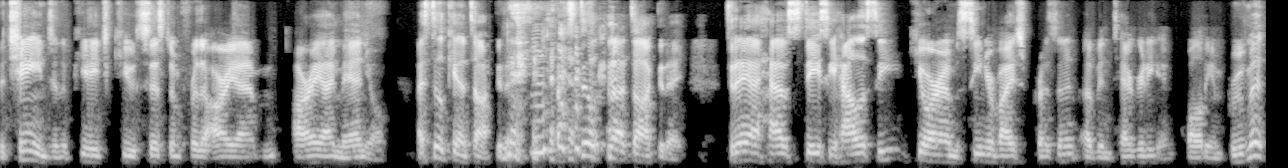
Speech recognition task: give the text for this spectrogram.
the change in the PHQ system for the RAI, RAI manual. I still can't talk today. I still cannot talk today. Today I have Stacey Hallissey, QRM's Senior Vice President of Integrity and Quality Improvement.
